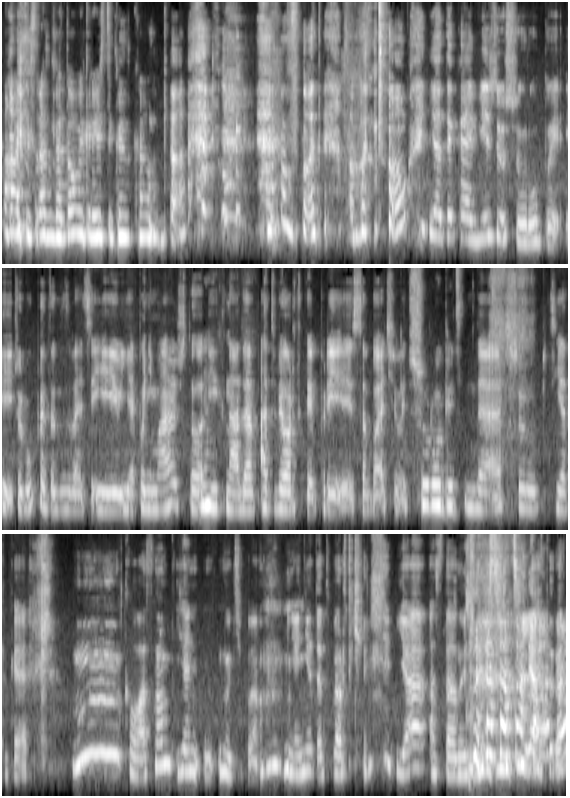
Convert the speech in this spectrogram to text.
А, ты сразу готовый крестик искала? Да. Вот. А потом я такая вижу шурупы. И шурупы это называется. И я понимаю, что mm. их надо отверткой присобачивать. Шурупить. Да, шурупить. Я такая м-м, классно, я, ну, типа, у меня нет отвертки, я останусь без вентилятора.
